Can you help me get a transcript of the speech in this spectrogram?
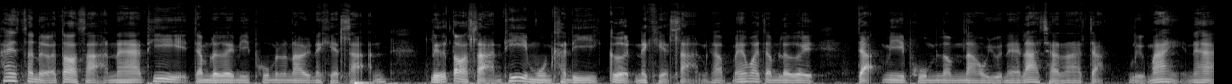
ให้เสนอต่อศาลนะฮะที่จำเลยมีภูมิลำเนาอยู่ในเขตศาล หรือต่อศาลที่มูลคดีเกิดในเขตศาลครับ ไม่ว่าจำเลยจะมีภูมิลำเนาอยู่ในราชอาณาจักรหรือไม่นะฮะ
